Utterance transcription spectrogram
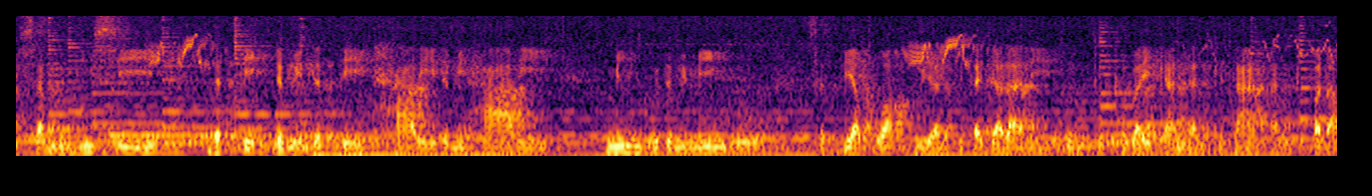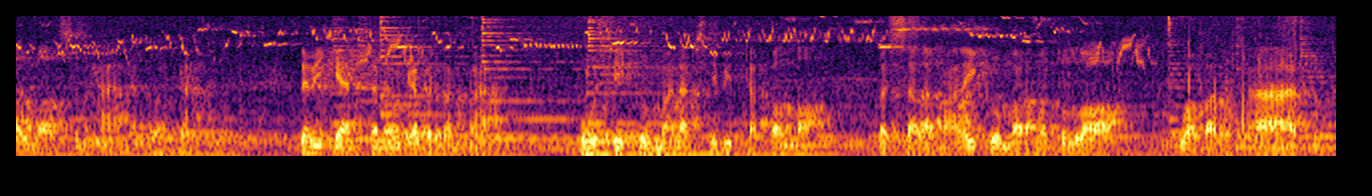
bisa mengisi detik demi detik, hari demi hari, minggu demi minggu, setiap waktu yang kita jalani untuk kebaikan dan ketaatan kepada Allah Subhanahu wa taala. Demikian semoga bermanfaat. Usikum manafsi bittaqallah. Wassalamualaikum warahmatullahi wabarakatuh.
